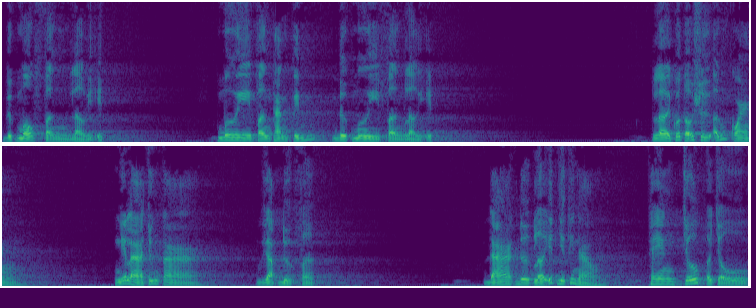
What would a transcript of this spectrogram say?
Được một phần lợi ích. Mười phần thành kính, Được mười phần lợi ích. Lời của Tổ sư Ấn Quang Nghĩa là chúng ta gặp được Phật. Đạt được lợi ích như thế nào? Then chốt ở chỗ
